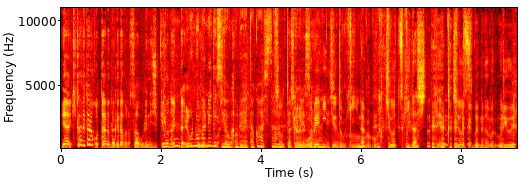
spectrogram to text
いや聞かれたら答えるだけだからさ俺に実験はないんだよ。モノマネですよこれ。高橋さん確かに俺にっていう時になんかこう口を突き出して 口を滑りながら売り上げ？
